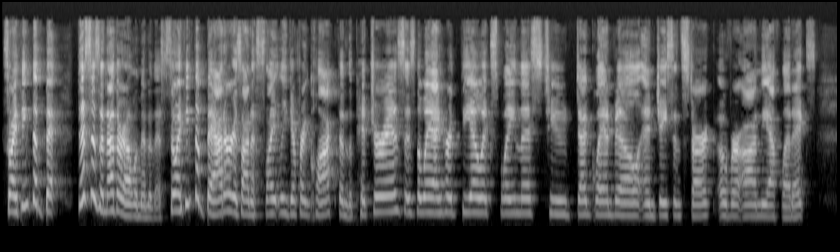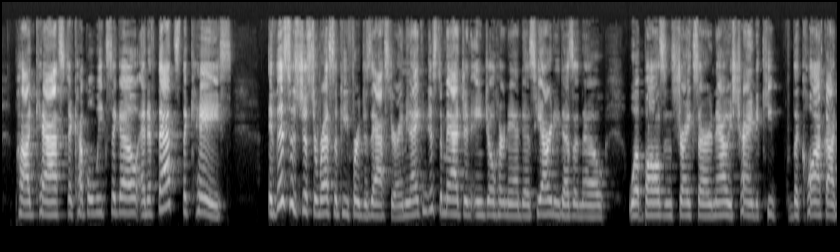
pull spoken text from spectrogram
so I think the ba- this is another element of this. So I think the batter is on a slightly different clock than the pitcher is. Is the way I heard Theo explain this to Doug Glanville and Jayson Stark over on the Athletics podcast a couple weeks ago. And if that's the case, this is just a recipe for disaster. I mean, I can just imagine Angel Hernandez. He already doesn't know what balls and strikes are. Now he's trying to keep the clock on.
